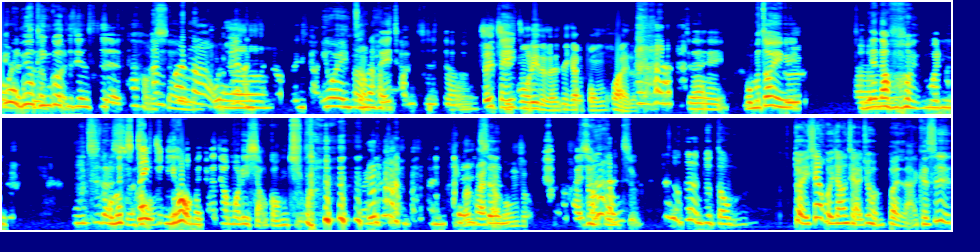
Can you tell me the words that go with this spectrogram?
因为我没有听过这件事，太好笑了。我觉得很值得分享，因为真的非常值得。这集茉莉的人应该崩坏了。对，我们终于体验到茉茉莉无知的。我们这一集以后，我们就要叫茉莉小公主。门牌小公主，门牌小公主，那时候真的就都。对，现在回想起来就很笨啦。可是，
